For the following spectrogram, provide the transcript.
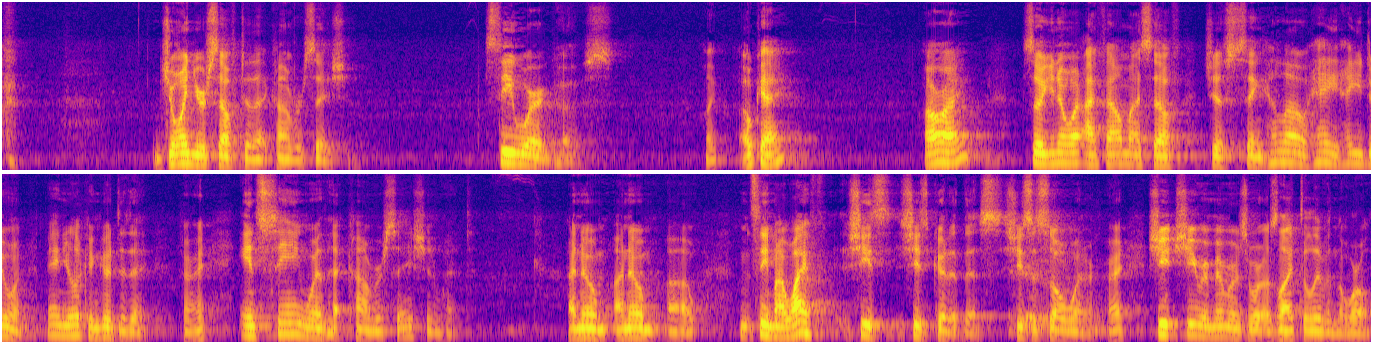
join yourself to that conversation. See where it goes. Like, okay. All right. So you know what? I found myself just saying, hello, hey, how you doing? Man, you're looking good today. All right? And seeing where that conversation went. I know, I know, uh, see, my wife, she's, she's good at this. She's a soul winner, right? She, she remembers what it was like to live in the world.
